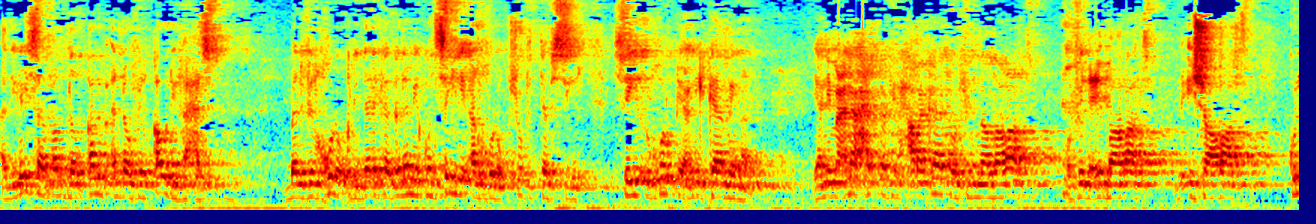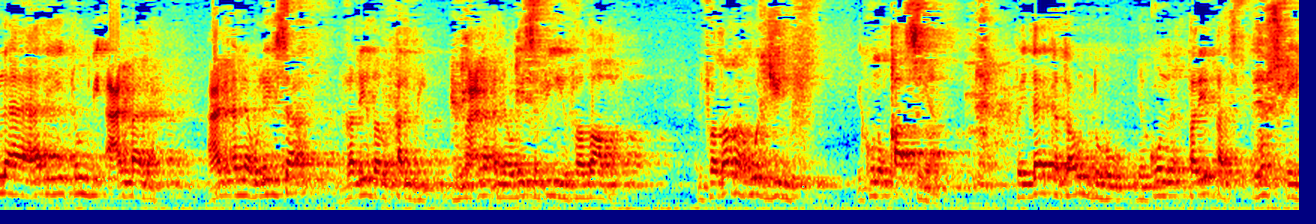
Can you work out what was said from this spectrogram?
هذه ليس فرد القلب أنه في القول فحسب بل في الخلق لذلك لم يكن سيء الخلق. شوف التفسير سيء الخلق يعني كاملا يعني معناه حتى في الحركات وفي النظرات وفي العبارات الإشارات كلها هذه تنبئ عن ماذا؟ عن أنه ليس غليظ القلب بمعنى أنه ليس فيه فظاظة الفظاظة هو الجنف يكون قاسيا فلذلك ترده يكون طريقة نصحه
